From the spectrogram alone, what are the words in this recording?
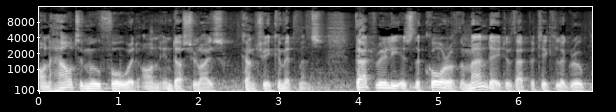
on how to move forward on industrialized country commitments. That really is the core of the mandate of that particular group,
